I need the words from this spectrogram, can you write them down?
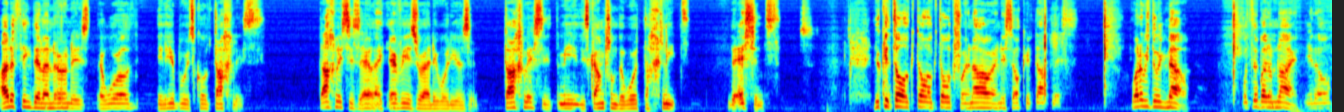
other thing that I learned is a word in Hebrew is called tachlis. Tachlis is uh, like every Israeli will use it. Tachlis, it means it comes from the word tachlit, the essence. You can talk, talk, talk for an hour, and it's okay, tachlis. What are we doing now? What's the bottom line? You know,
